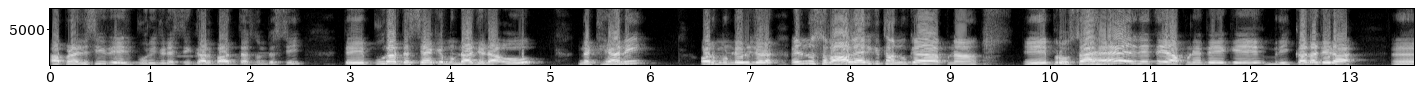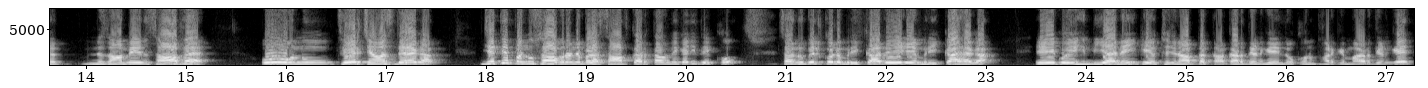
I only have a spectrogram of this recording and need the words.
ਆਪਣਾ ਜਿਹੜੀ ਪੂਰੀ ਜਿਹੜੇ ਸੀ, ਗੱਲਬਾਤ ਤੁਹਾਨੂੰ ਦੱਸੀ। ਤੇ ਪੂਰਾ ਦੱਸਿਆ ਕਿ ਮੁੰਡਾ ਜਿਹੜਾ ਉਹ ਨੱਠਿਆ ਨਹੀਂ ਔਰ ਮੁੰਡੇ ਨੂੰ ਜਿਹੜਾ ਇਹਨੂੰ ਸਵਾਲ ਹੈ ਜੀ ਕਿ ਤੁਹਾਨੂੰ ਕਿਆ ਆਪਣਾ ਇਹ ਭਰੋਸਾ ਹੈ ਇਹਦੇ ਤੇ ਆਪਣੇ ਤੇ ਕਿ ਅਮਰੀਕਾ ਦਾ ਜਿਹੜਾ ਅਹ, ਨਿਜ਼ਾਮੇ ਇਨਸਾਫ ਹੈ ਉਹ ਉਹਨੂੰ ਫੇਰ ਚਾਂਸ ਦੇਗਾ ਜਿੱਥੇ ਪੰਨੂ ਸਾਹਿਬ ਉਹਨਾਂ ਨੇ ਬੜਾ ਸਾਫ਼ ਕਰਤਾ ਉਹਨੇ ਕਿਹਾ ਜੀ ਦੇਖੋ ਸਾਨੂੰ ਬਿਲਕੁਲ ਅਮਰੀਕਾ ਦੇ ਇਹ ਅਮਰੀਕਾ ਹੈਗਾ ਇਹ ਕੋਈ ਹਿੰਦੀਆ ਨਹੀਂ ਕਿ ਉੱਥੇ ਜਨਾਬ ਧੱਕਾ ਕਰ ਦੇਣਗੇ ਲੋਕਾਂ ਨੂੰ ਫੜ ਕੇ ਮਾਰ ਦੇਣਗੇ।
